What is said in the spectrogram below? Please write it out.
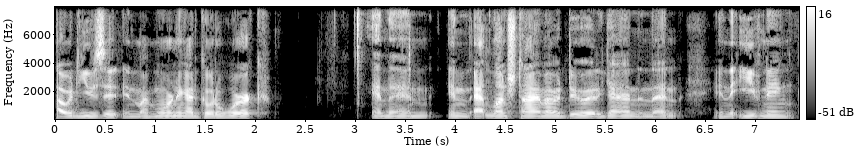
I would use it in my morning. I'd go to work and then in at lunchtime I would do it again. And then in the evening,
